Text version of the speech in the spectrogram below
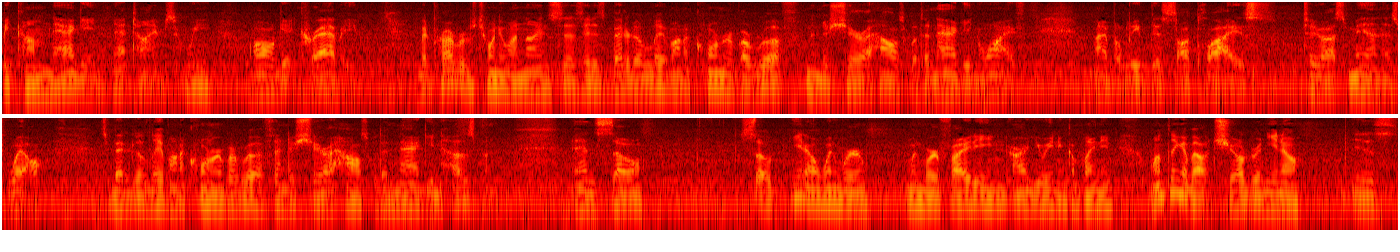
become nagging at times. We all get crabby. But Proverbs 21 9 says, It is better to live on a corner of a roof than to share a house with a nagging wife. I believe this applies to us men as well. It's better to live on a corner of a roof than to share a house with a nagging husband. And so, so you know, when we're when we're fighting, arguing, and complaining, one thing about children, you know, is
